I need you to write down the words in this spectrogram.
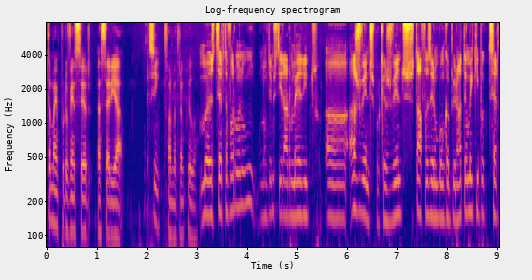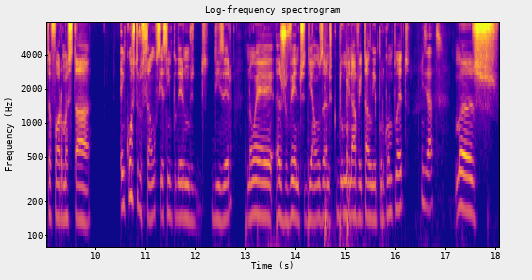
também por vencer a Série A Sim, de forma tranquila. mas de certa forma não, não temos de tirar mérito à, à Juventus, porque a Juventus está a fazer um bom campeonato, é uma equipa que de certa forma está em construção, se assim pudermos dizer. Não é a Juventus de há uns anos que dominava a Itália por completo, Exato. mas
